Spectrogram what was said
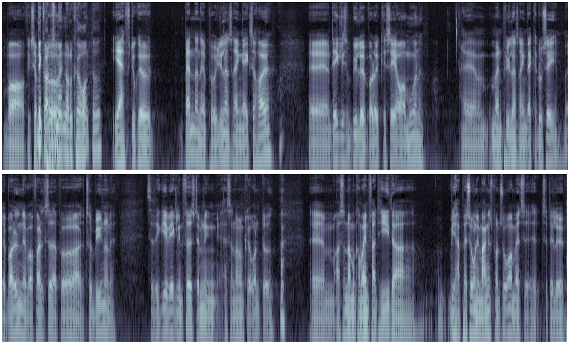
Hvor for eksempel det gør på, du simpelthen, når du kører rundt derude? Ja, for du kan jo, banderne på Jyllandsringen er ikke så høje. Øh, det er ikke ligesom byløb, hvor du ikke kan se over murene. Øh, men Pyllandsring, der kan du se øh, voldene, hvor folk sidder på og tribunerne. Så det giver virkelig en fed stemning, altså når man kører rundt derude. Ja. Øhm, og så når man kommer ind fra et heat, og vi har personligt mange sponsorer med til, til det løb.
